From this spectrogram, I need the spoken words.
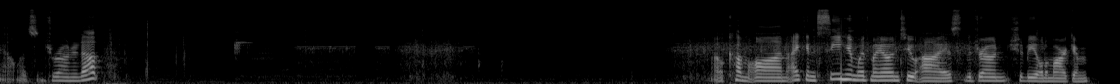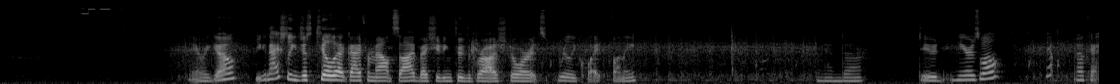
Now let's drone it up. Oh, come on. I can see him with my own two eyes. The drone should be able to mark him. We go. You can actually just kill that guy from outside by shooting through the garage door. It's really quite funny. And, uh, dude here as well? Yep, okay.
